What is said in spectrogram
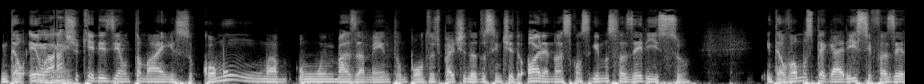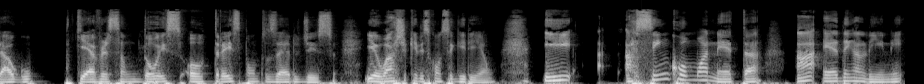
Então, eu Uhum. acho que eles iam tomar isso como uma- um embasamento, um ponto de partida do sentido: olha, nós conseguimos fazer isso. Então, vamos pegar isso e fazer algo que é a versão 2 ou 3.0 disso. E eu acho que eles conseguiriam. E, assim como a Neta, a Eden Aline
